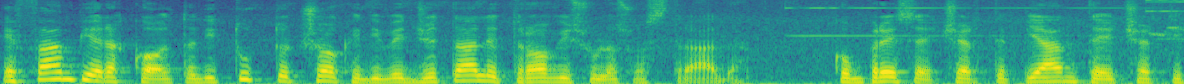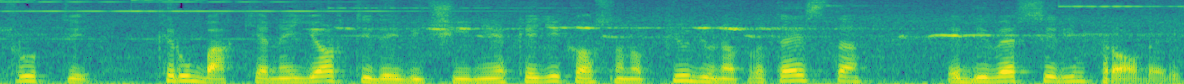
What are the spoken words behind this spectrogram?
e fa ampia raccolta di tutto ciò che di vegetale trovi sulla sua strada, comprese certe piante e certi frutti che rubacchia negli orti dei vicini e che gli costano più di una protesta e diversi rimproveri.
